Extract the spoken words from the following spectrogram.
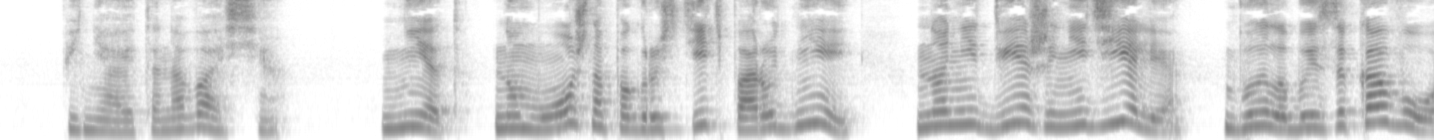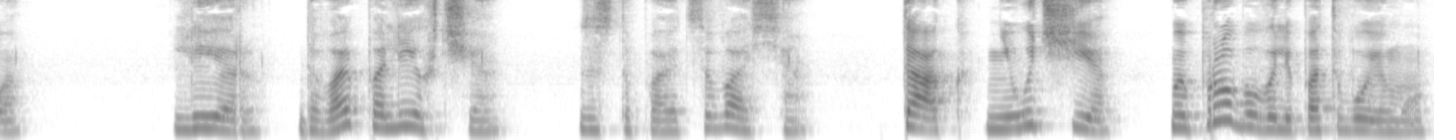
– пеняет она Вася. «Нет, ну можно погрустить пару дней, но не две же недели, было бы из-за кого!» «Лер, давай полегче», – заступается Вася. «Так, не учи, мы пробовали, по-твоему.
